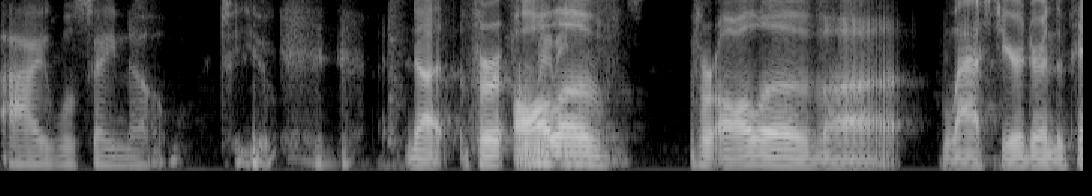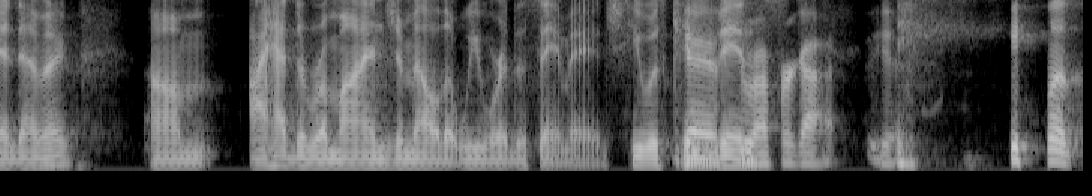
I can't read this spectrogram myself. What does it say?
I will say no to you. Not for, for all of reasons. for all of uh, last year during the pandemic, um, I had to remind Jamel that we were the same age. He was convinced. it's true. I forgot. Yeah, He was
